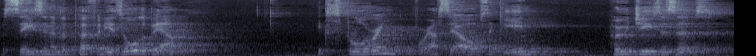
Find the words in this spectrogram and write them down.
The season of Epiphany is all about exploring for ourselves again who Jesus is.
